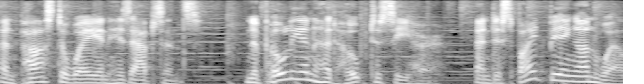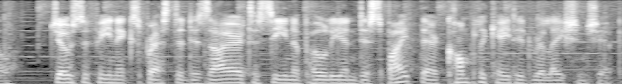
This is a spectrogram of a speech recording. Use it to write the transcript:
and passed away in his absence. Napoleon had hoped to see her, and despite being unwell, Josephine expressed a desire to see Napoleon despite their complicated relationship.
